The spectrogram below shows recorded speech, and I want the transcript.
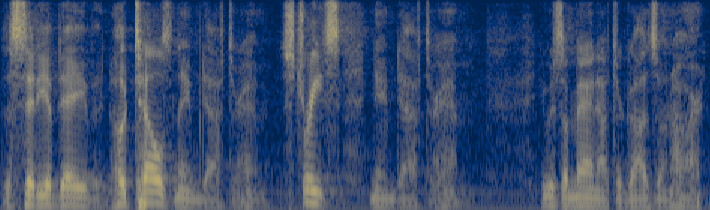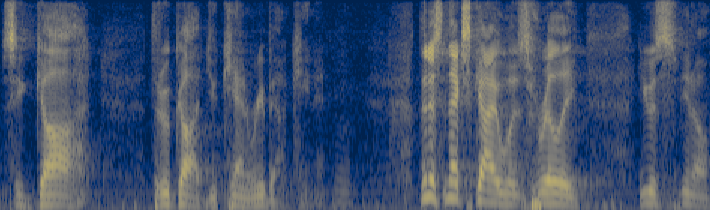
the city of David, hotels named after him, streets named after him. He was a man after God's own heart. See, God, through God, you can rebound, Keenan. Then this next guy was really, he was, you know,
